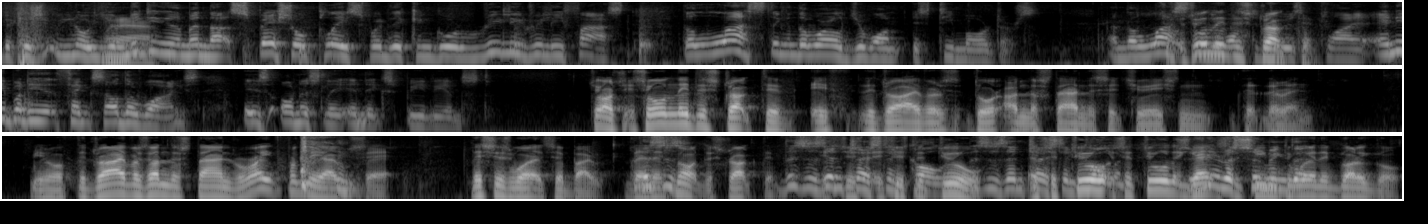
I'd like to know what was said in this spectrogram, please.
because you know you're Yeah. needing them in that special place where they can go really, really fast. The last thing in the world you want is team orders. And the last it's thing you want to do is apply it. Anybody that thinks otherwise is honestly inexperienced. George, it's only destructive if the drivers don't understand the situation that they're in. You know, if the drivers understand right from the outset, this is what it's about, then This it's is- not destructive. this is it's just, interesting, it's just Colin. a tool. This is It's interesting, a tool. Colin. It's a tool that So you're gets the team assuming to that- where they've got to go.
